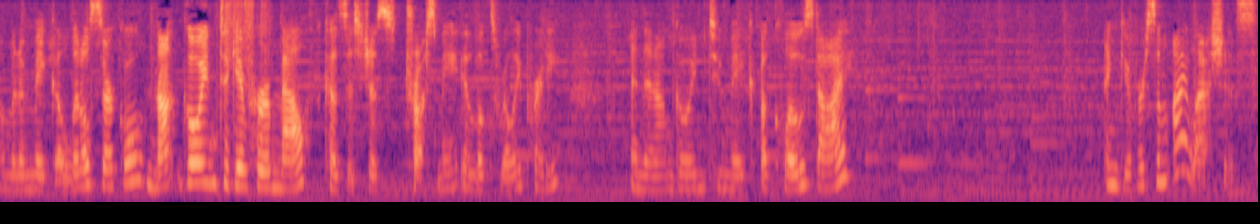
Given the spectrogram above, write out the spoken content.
I'm gonna make a little circle, not going to give her a mouth because it's just, trust me, it looks really pretty. And then I'm going to make a closed eye and give her some eyelashes.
